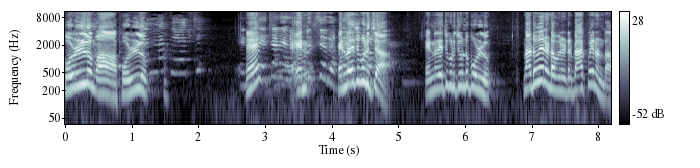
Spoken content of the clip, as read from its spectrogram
പൊള്ളും ആ പൊള്ളും. ഏ? എണ്ണ എണ്ണ തേച്ച് കുളിച്ചാ എണ്ണ തേച്ച് കുളിച്ചുകൊണ്ട് പൊള്ളും. നടുവേന ഉണ്ടോ പൊന്നു ബാക്ക് പെയിൻ ഉണ്ടോ?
